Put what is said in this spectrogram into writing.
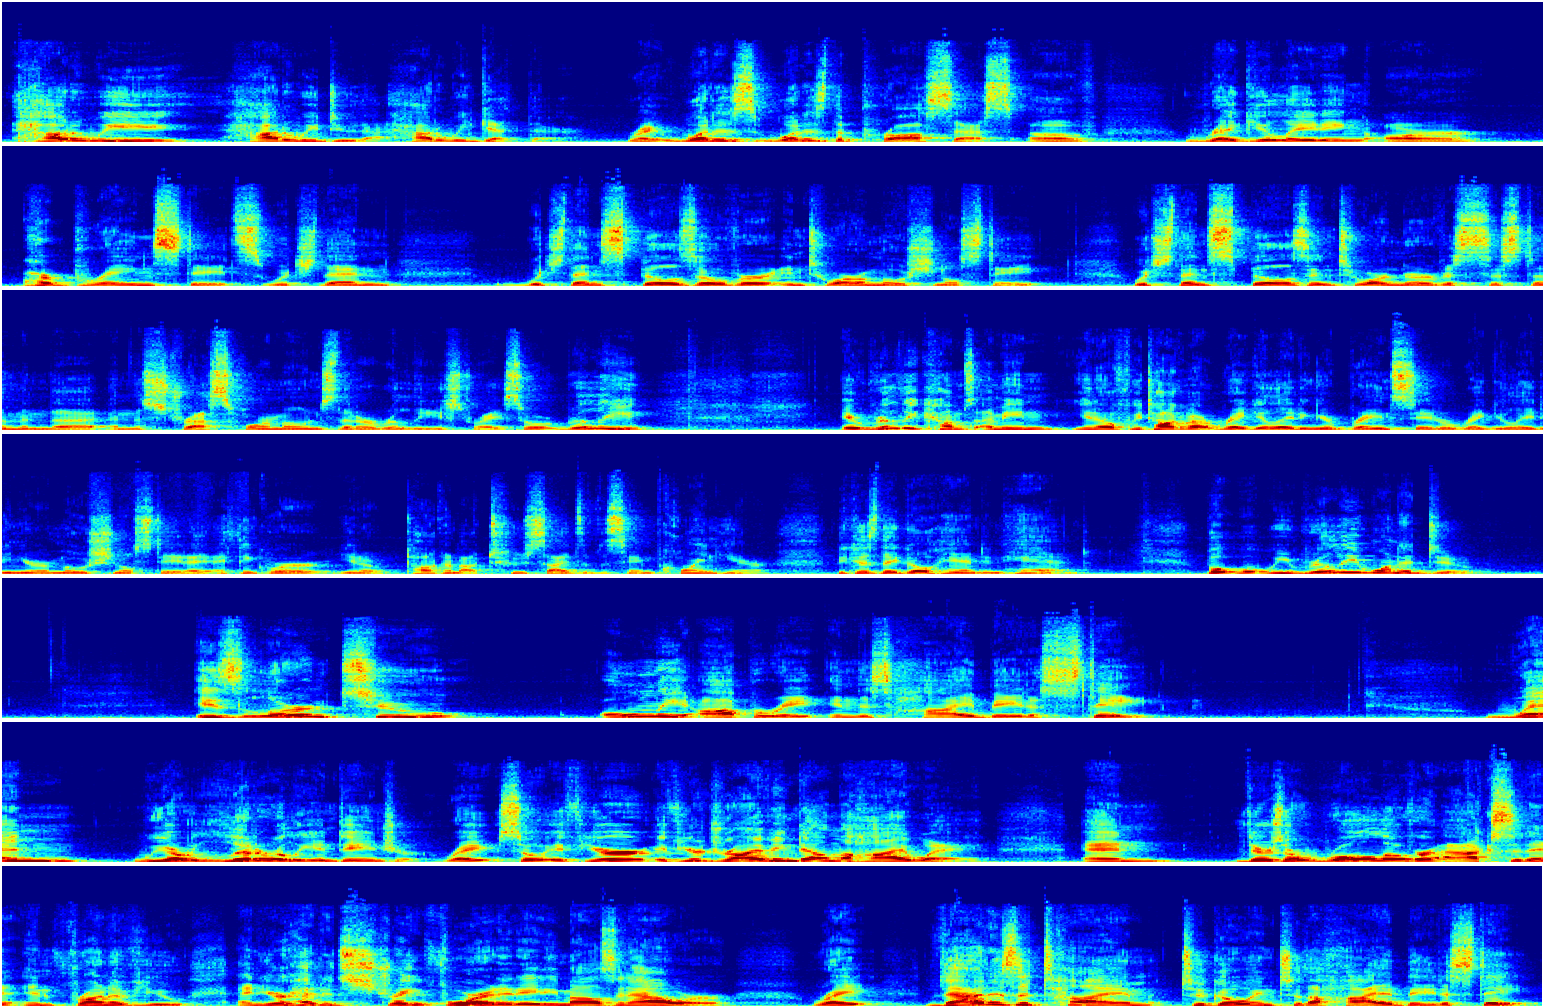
how do we how do we do that? How do we get there? Right? What is what is the process of regulating our our brain states which then which then spills over into our emotional state, which then spills into our nervous system and the and the stress hormones that are released, right? So it really it really comes i mean you know if we talk about regulating your brain state or regulating your emotional state I, I, think we're you know talking about two sides of the same coin here because they go hand in hand but what we really want to do is learn to only operate in this high beta state when we are literally in danger right so if you're if you're driving down the highway and there's a rollover accident in front of you and you're headed straight for it at 80 miles an hour, right? That is a time to go into the high beta state,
